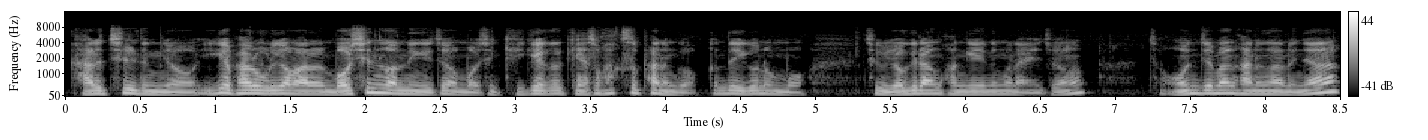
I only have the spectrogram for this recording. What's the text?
가르칠 능력 이게 바로 우리가 말하는 머신 러닝이죠 머신 기계가 계속 학습하는 거 근데 이거는 뭐 지금 여기랑 관계 있는 건 아니죠 자, 언제만 가능하느냐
